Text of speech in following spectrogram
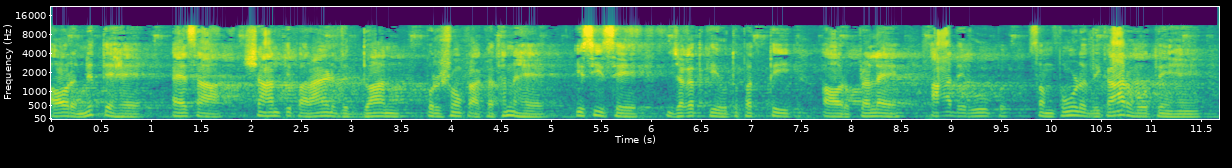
और नित्य है, ऐसा शांति पारायण विद्वान पुरुषों का कथन है। इसी से जगत की उत्पत्ति और प्रलय आदि रूप संपूर्ण विकार होते हैं।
